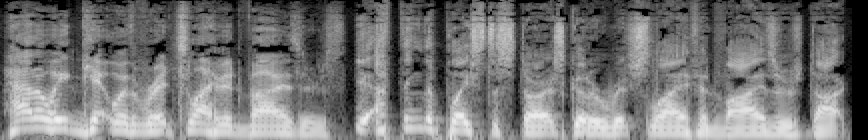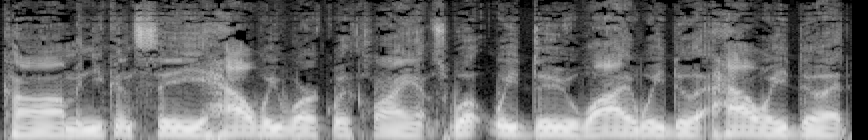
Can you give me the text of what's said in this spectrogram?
How do we get with Rich Life Advisors? Yeah, I think the place to start is go to richlifeadvisors.com and you can see how we work with clients, what we do, why we do it, how we do it.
